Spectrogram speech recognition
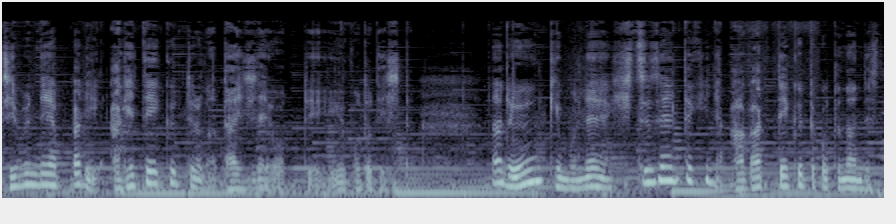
自分でやっぱり上げていくっていうのが大事だよっていうことでした。なので運気もね必然的に上がっていくってことなんです、ね、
